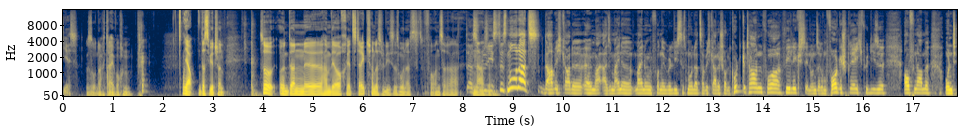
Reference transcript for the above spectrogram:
Yes. So nach drei Wochen. ja, das wird schon. So, und dann äh, haben wir auch jetzt direkt schon das Release des Monats vor unserer Das Nase. Release des Monats. Da habe ich gerade, äh, also meine Meinung von dem Release des Monats habe ich gerade schon kundgetan vor Felix in unserem Vorgespräch für diese Aufnahme. Und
